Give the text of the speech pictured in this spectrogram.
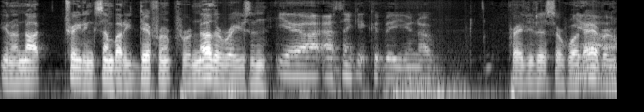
you know, not treating somebody different for another reason, Yeah, I, I think it could be, you know, prejudice or whatever.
